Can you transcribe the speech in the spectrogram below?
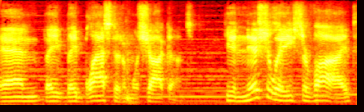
And they, they blasted him with shotguns. He initially survived.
